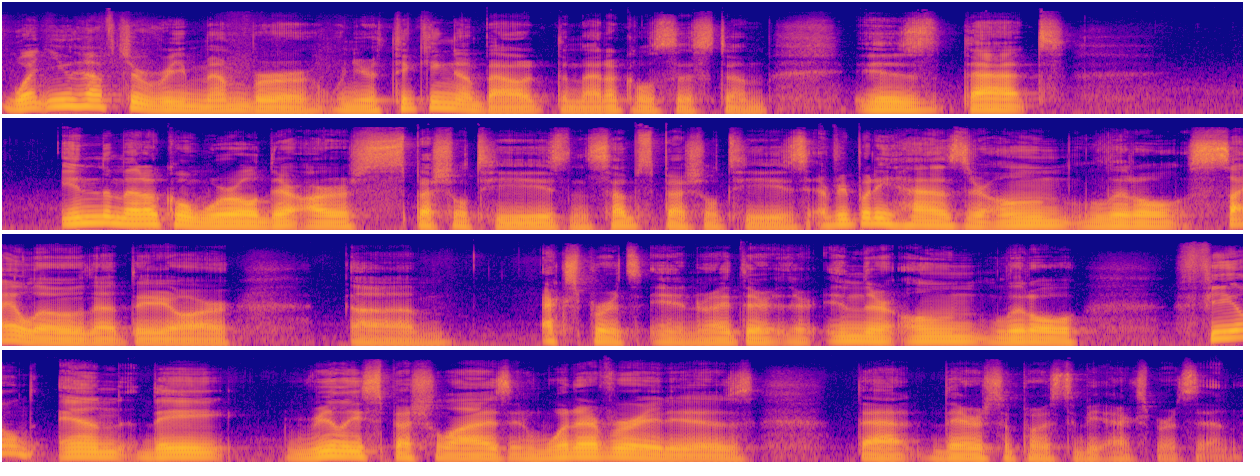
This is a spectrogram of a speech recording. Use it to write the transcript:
what you have to remember when you're thinking about the medical system is that in the medical world, there are specialties and subspecialties. Everybody has their own little silo that they are um, experts in, right? They're, they're in their own little field and they really specialize in whatever it is that they're supposed to be experts in.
